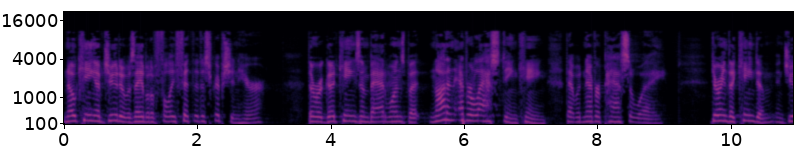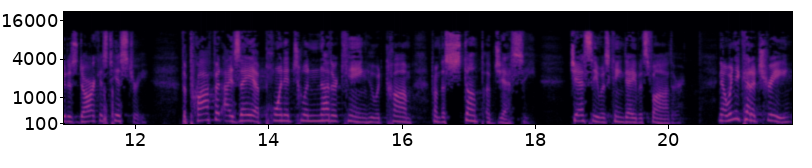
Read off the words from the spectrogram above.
No king of Judah was able to fully fit the description here. There were good kings and bad ones, but not an everlasting king that would never pass away during the kingdom in Judah's darkest history, the prophet Isaiah pointed to another king who would come from the stump of Jesse. Jesse was King David's father. Now, when you cut a tree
